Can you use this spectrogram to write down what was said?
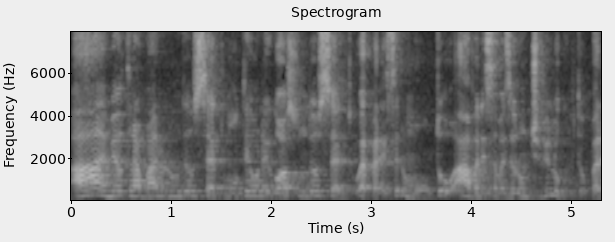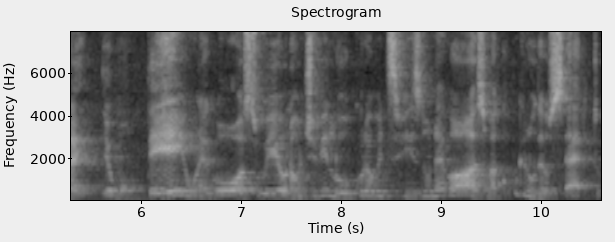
Ah, meu trabalho não deu certo, montei um negócio, não deu certo. Ué, peraí, você não montou? Ah, Vanessa, mas eu não tive lucro. Então, peraí, eu montei um negócio, eu não tive lucro, eu me desfiz do negócio. Mas como que não deu certo?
